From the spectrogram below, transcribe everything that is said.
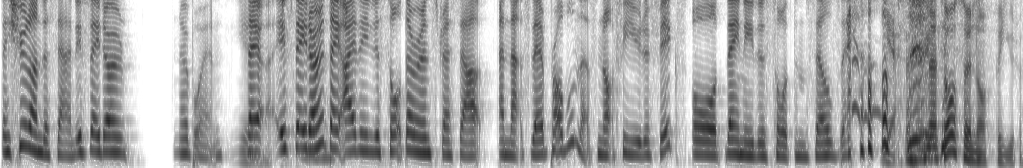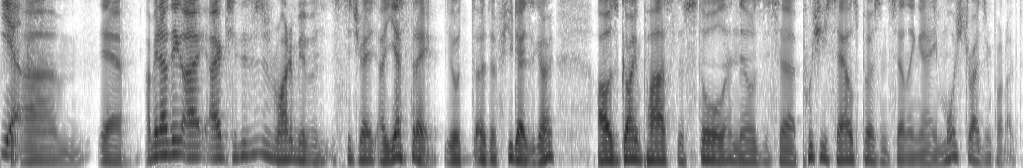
They should understand. If they don't, no bueno. Yeah. They, if they don't, they either need to sort their own stress out, and that's their problem. That's not for you to fix, or they need to sort themselves out. Yes, and that's also not for you to Yeah. fix. Um, yeah, I mean, I think I I actually this is just reminded me of a situation uh, yesterday, your- uh, a few days ago. I was going past the stall and there was this uh, pushy salesperson selling a moisturizing product,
